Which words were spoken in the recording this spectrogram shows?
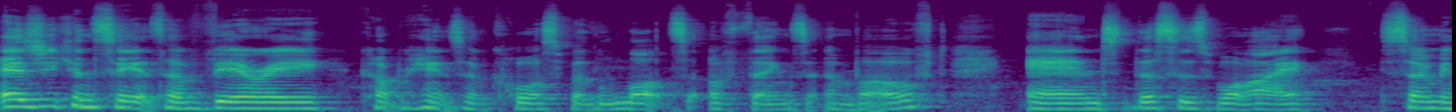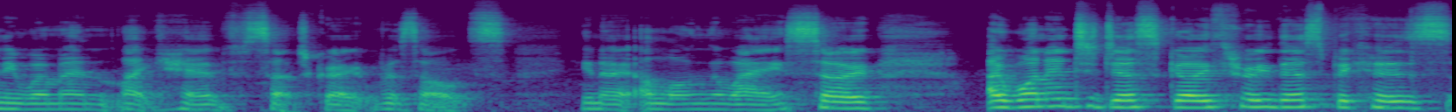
as you can see, it's a very comprehensive course with lots of things involved, and this is why so many women like have such great results, you know, along the way. So I wanted to just go through this because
